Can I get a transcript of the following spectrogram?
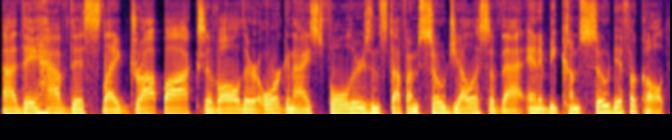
uh, they have this like Dropbox of all their organized folders and stuff. I'm so jealous of that. And it becomes so difficult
